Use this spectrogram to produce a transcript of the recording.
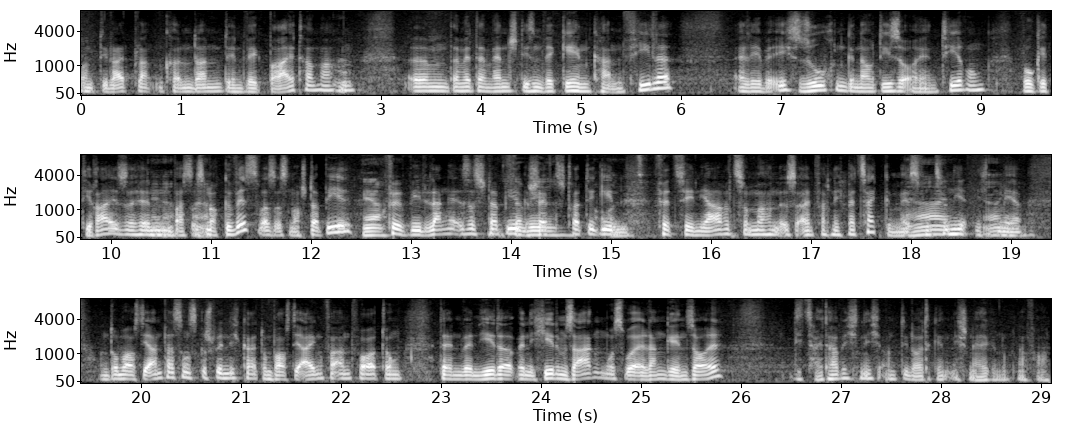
Und die Leitplanken können dann den Weg breiter machen, ähm, damit der Mensch diesen Weg gehen kann. Viele erlebe ich, suchen genau diese Orientierung. Wo geht die Reise hin? Ja, was ist ja. noch gewiss? Was ist noch stabil? Ja. Für wie lange ist es stabil? stabil. Geschäftsstrategien Und für zehn Jahre zu machen, ist einfach nicht mehr zeitgemäß, funktioniert nicht mehr. Und du brauchst die Anpassungsgeschwindigkeit, du brauchst die Eigenverantwortung. Denn wenn, jeder, wenn ich jedem sagen muss, wo er langgehen soll, die Zeit habe ich nicht und die Leute gehen nicht schnell genug nach vorne.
